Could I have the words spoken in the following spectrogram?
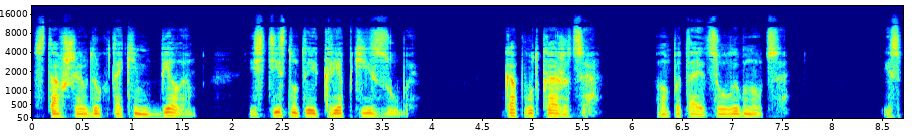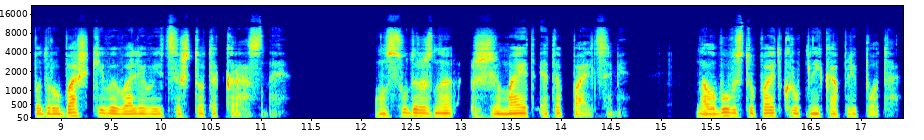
ставшее вдруг таким белым, и стиснутые крепкие зубы. Капут, кажется. Он пытается улыбнуться. Из-под рубашки вываливается что-то красное. Он судорожно сжимает это пальцами. На лбу выступают крупные капли пота.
